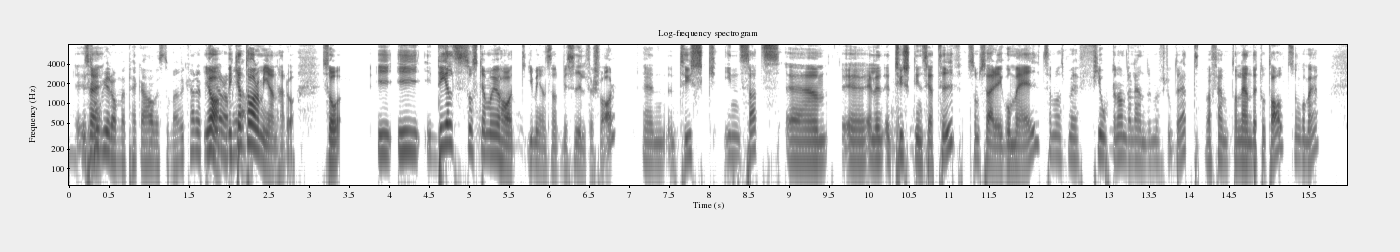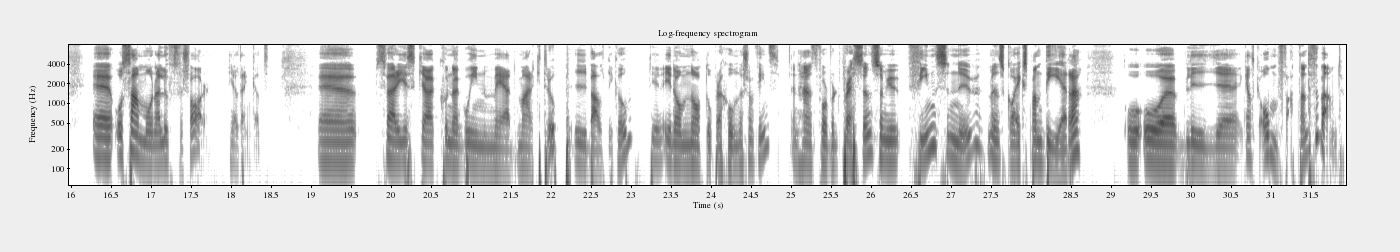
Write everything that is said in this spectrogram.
Vi här- tog ju dem med Pekka Haavisto, men vi kan repetera Ja, dem vi kan igen. ta dem igen här då. Så i, i, i- dels så ska man ju ha ett gemensamt missilförsvar, en, en tysk insats, eh, eh, eller ett tyskt initiativ som Sverige går med i tillsammans med 14 andra länder om jag förstod det rätt. Det var 15 länder totalt som går med. Eh, och samordna luftförsvar, helt enkelt. Eh, Sverige ska kunna gå in med marktrupp i Baltikum, i de NATO-operationer som finns. Enhanced Forward Presence, som ju finns nu, men ska expandera och, och bli eh, ganska omfattande förband.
